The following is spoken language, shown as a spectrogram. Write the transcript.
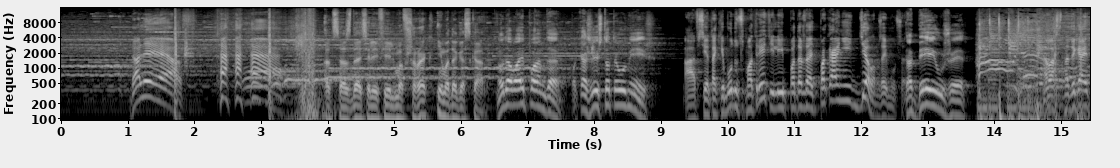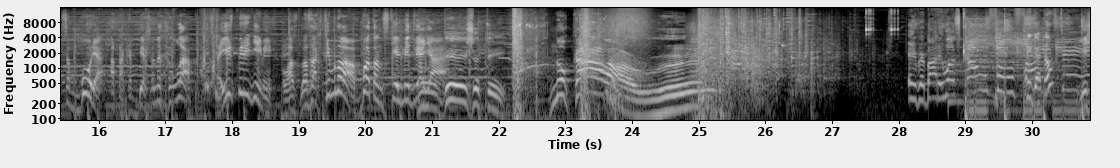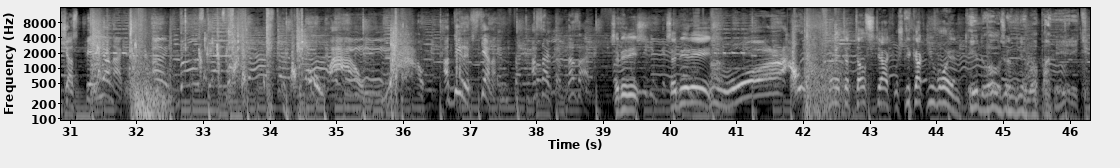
Долез! От создателей фильмов «Шрек» и «Мадагаскар». Ну давай, панда, покажи, что ты умеешь. А все таки будут смотреть или подождать, пока они делом займутся? Да бей уже. На вас надвигается буря, атака бешеных лап. Ты стоишь перед ними, у вас в глазах темно. Вот он, стиль медведя. Бей же ты. Ну-ка! Ты готов? Еще с пеленок. Оу, ау, вау. А дыры в стенах. А сальто назад. Соберись, соберись. Вау. Этот толстяк уж никак не воин. Ты должен в него поверить.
